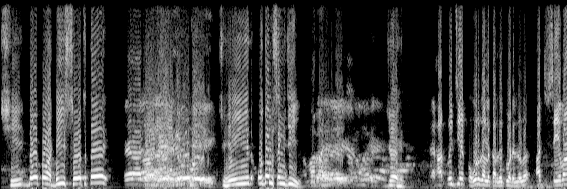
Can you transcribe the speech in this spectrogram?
ਸ਼ਹੀਦੋ ਤੁਹਾਡੀ ਸੋਚ ਤੇ ਸ਼ਹੀਦ ਉਦਮ ਸਿੰਘ ਜੀ। ਜੈ ਹਿੰਦ। ਹਰਪ੍ਰੀਤ ਜੀ ਇੱਕ ਹੋਰ ਗੱਲ ਕਰਦੇ ਤੁਹਾਡੇ ਨਾਲ। ਅੱਜ ਸੇਵਾ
